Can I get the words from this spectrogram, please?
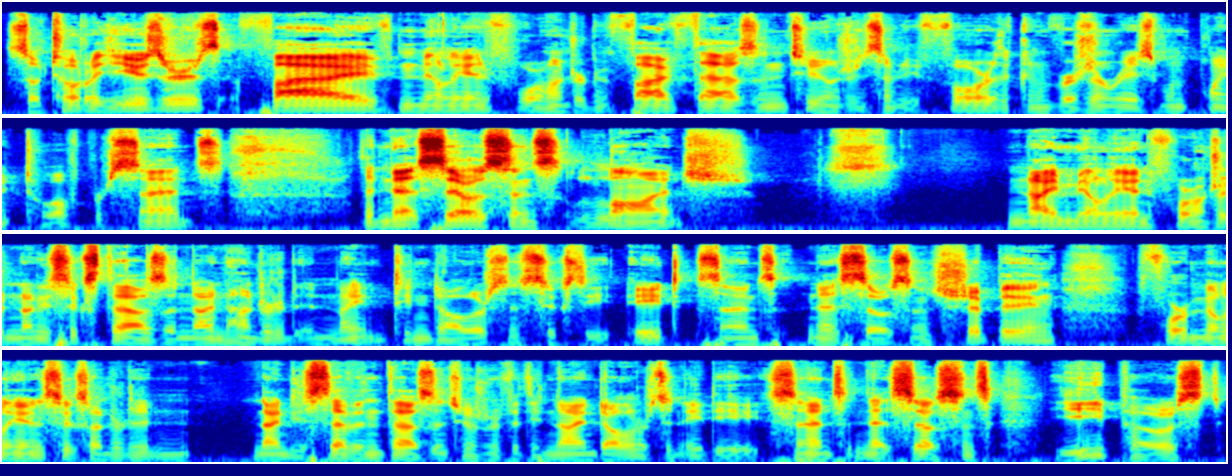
So total users 5,405,274. The conversion rate is 1.12%. The net sales since launch nine million four hundred ninety six thousand nine hundred and nineteen dollars and sixty eight cents. Net sales shipping and eight cents. Net sales since Ye Post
